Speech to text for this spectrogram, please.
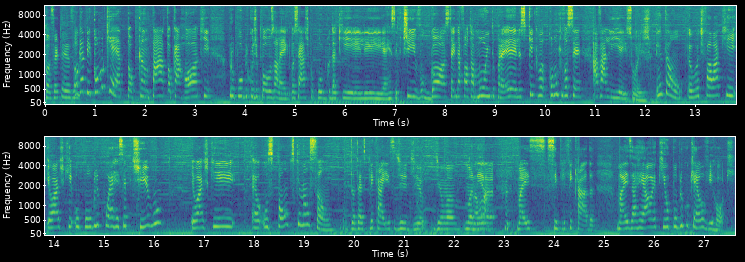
Com certeza. Ô Gabi, como que é to- cantar, tocar rock pro público de Pouso Alegre? Você acha que o público daqui ele é receptivo, gosta, ainda falta muito pra eles? Que que como que você avalia isso hoje? Então, eu vou te falar que eu acho que o público é receptivo. Eu acho que é, os pontos que não são. Vou tentar explicar isso de, de, de uma maneira mais simplificada. Mas a real é que o público quer ouvir rock.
